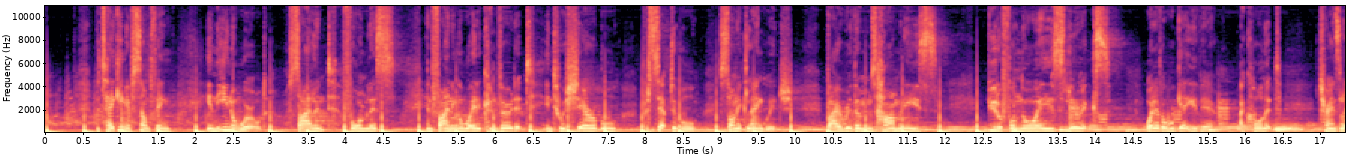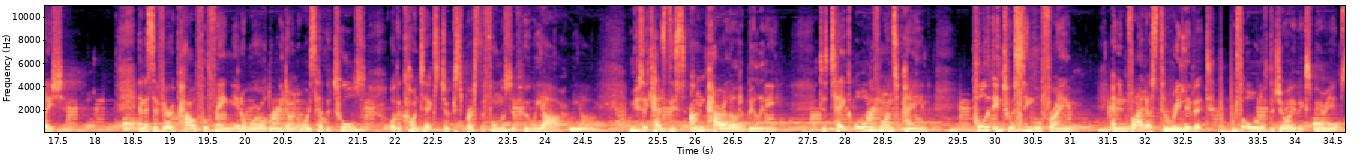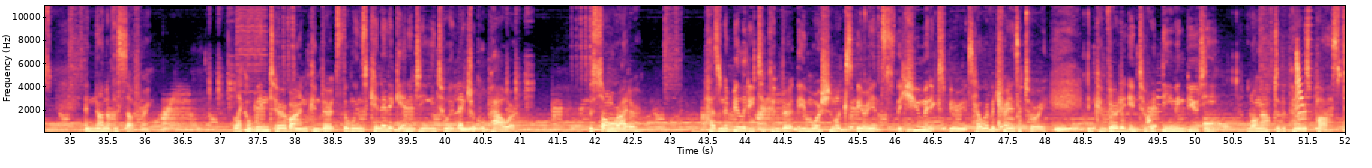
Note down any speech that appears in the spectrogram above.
The taking of something in the inner world, silent, formless, and finding a way to convert it into a shareable, perceptible sonic language via rhythms, harmonies, beautiful noise, lyrics, whatever will get you there. I call it translation. And that's a very powerful thing in a world where we don't always have the tools or the context to express the fullness of who we are. Music has this unparalleled ability to take all of one's pain, pull it into a single frame, and invite us to relive it with all of the joy of experience and none of the suffering. Like a wind turbine converts the wind's kinetic energy into electrical power, the songwriter has an ability to convert the emotional experience, the human experience, however transitory, and convert it into redeeming beauty long after the pain is past.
